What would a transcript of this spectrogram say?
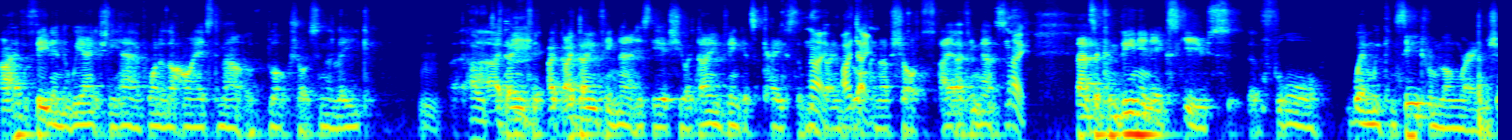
I have a feeling that we actually have one of the highest amount of block shots in the league. Mm. I, I don't think I, I, don't think that is the issue. I don't think it's a case that we no, don't block don't. enough shots. I, I think that's no. that's a convenient excuse for when we concede from long range.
